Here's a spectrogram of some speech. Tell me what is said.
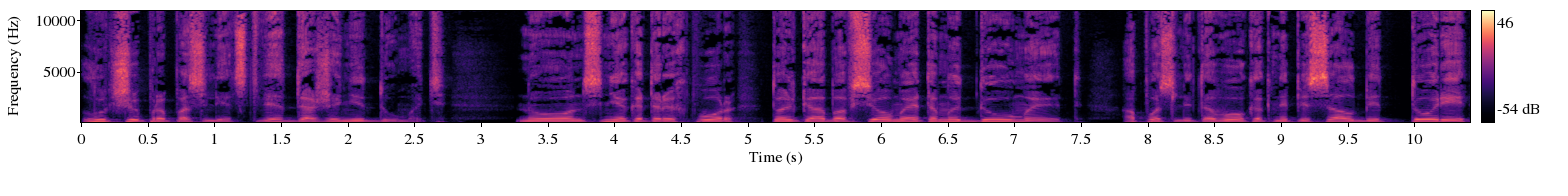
Лучше про последствия даже не думать. Но он с некоторых пор только обо всем этом и думает а после того, как написал Беттори,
